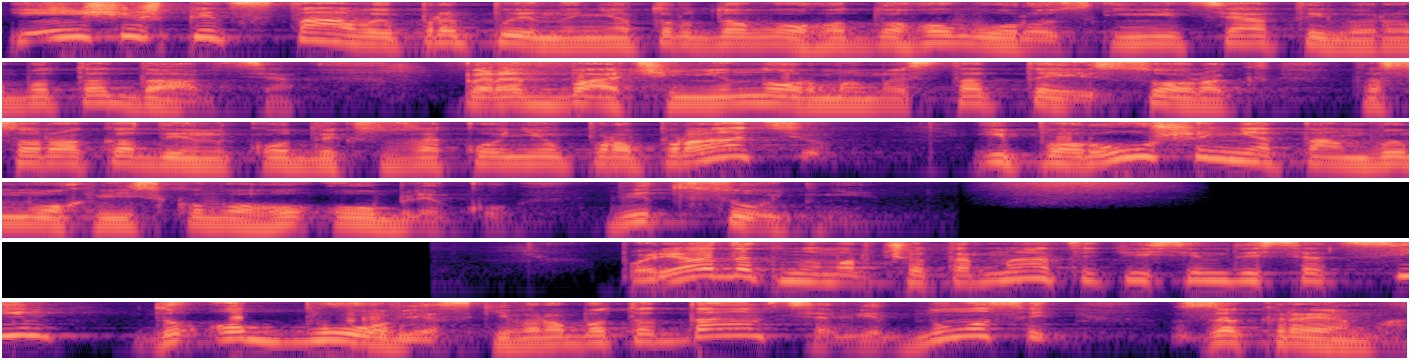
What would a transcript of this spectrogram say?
Інші ж підстави припинення трудового договору з ініціативи роботодавця, передбачені нормами статей 40 та 41 Кодексу законів про працю, і порушення там вимог військового обліку відсутні. Порядок номер 1487 до обов'язків роботодавця відносить, зокрема,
